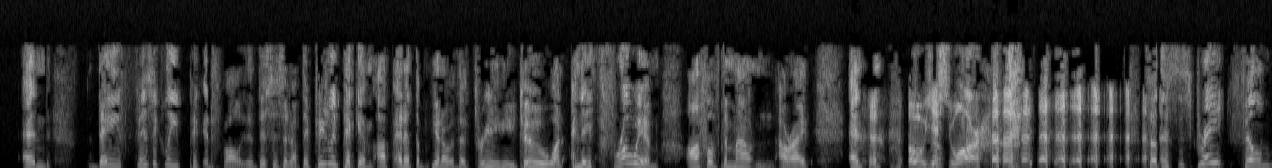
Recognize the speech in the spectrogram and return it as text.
and they physically pick it. Well, this isn't up. They physically pick him up, and at the, you know, the three, two, one, and they throw him off of the mountain. All right, and oh, yes, you are. So there's this great film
